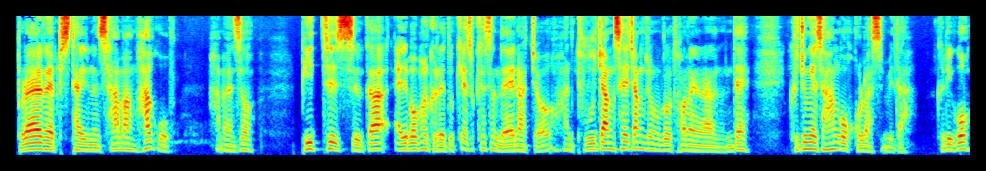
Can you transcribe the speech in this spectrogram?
브라이언 앱스타인은 사망하고 하면서 비틀스가 앨범을 그래도 계속해서 내놨죠. 한 두 장, 세 장 정도 더 내놨는데 그 중에서 한 곡 골랐습니다. 그리고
